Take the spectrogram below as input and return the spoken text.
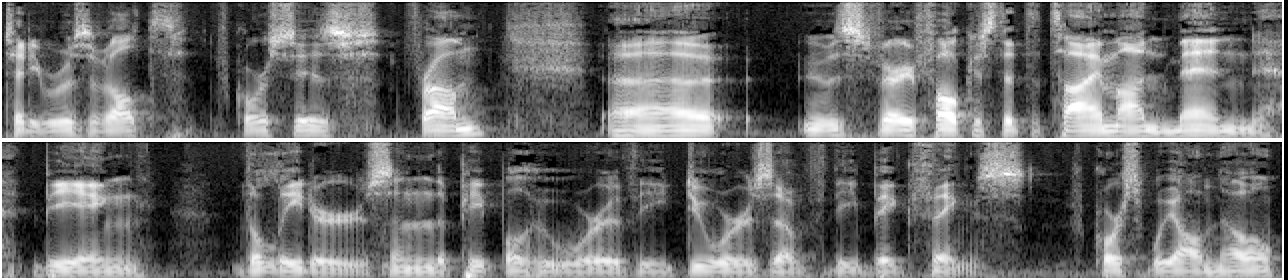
Teddy Roosevelt, of course, is from. Uh, it was very focused at the time on men being the leaders and the people who were the doers of the big things. Of course, we all know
